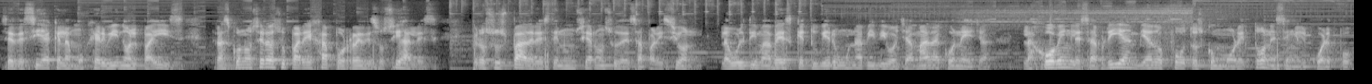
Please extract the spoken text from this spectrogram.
Se decía que la mujer vino al país tras conocer a su pareja por redes sociales, pero sus padres denunciaron su desaparición. La última vez que tuvieron una videollamada con ella, la joven les habría enviado fotos con moretones en el cuerpo.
